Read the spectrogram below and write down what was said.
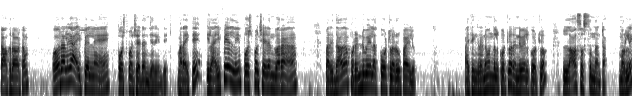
టాక్ రావటం ఓవరాల్గా ఐపీఎల్ నే పోస్ట్ పోన్ చేయడం జరిగింది. మరి అయితే ఇలా ఐపీఎల్ని పోస్ట్ పోన్ చేయడం ద్వారా మరి దాదాపు రెండు వేల కోట్ల రూపాయలు ఐ థింక్ రెండు వందల కోట్లు రెండు వేల కోట్లు లాస్ వస్తుందంట. మురళి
